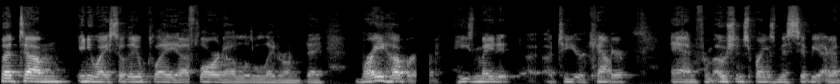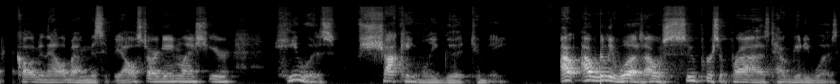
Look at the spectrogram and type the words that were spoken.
But um, anyway, so they'll play uh, Florida a little later on today. Bray Hubbard, he's made it uh, to your account here. And from Ocean Springs, Mississippi, I got to call him in the Alabama Mississippi All Star game last year. He was shockingly good to me. I, I, really was. I was super surprised how good he was.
